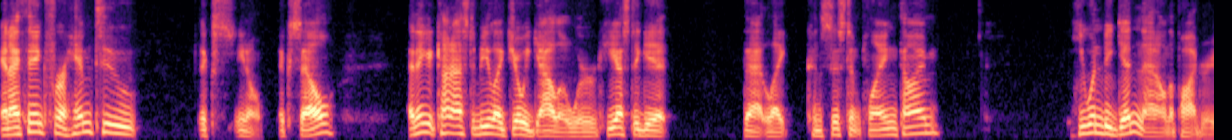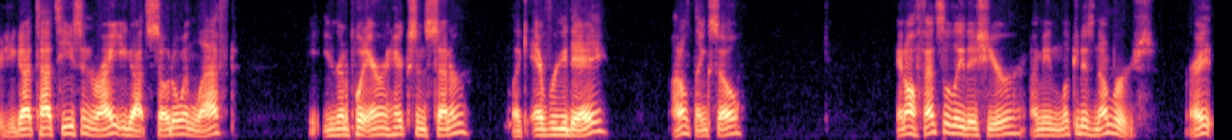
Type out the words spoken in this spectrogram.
And I think for him to, ex, you know, excel, I think it kind of has to be like Joey Gallo, where he has to get that like consistent playing time. He wouldn't be getting that on the Padres. You got Tatis in right, you got Soto in left. You're going to put Aaron Hicks in center like every day? I don't think so. And offensively this year, I mean, look at his numbers, right?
